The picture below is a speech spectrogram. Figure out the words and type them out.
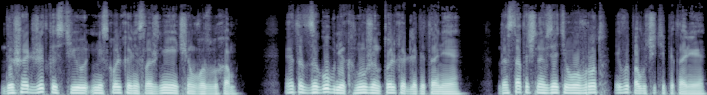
Дышать жидкостью нисколько не сложнее, чем воздухом. Этот загубник нужен только для питания. Достаточно взять его в рот, и вы получите питание.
